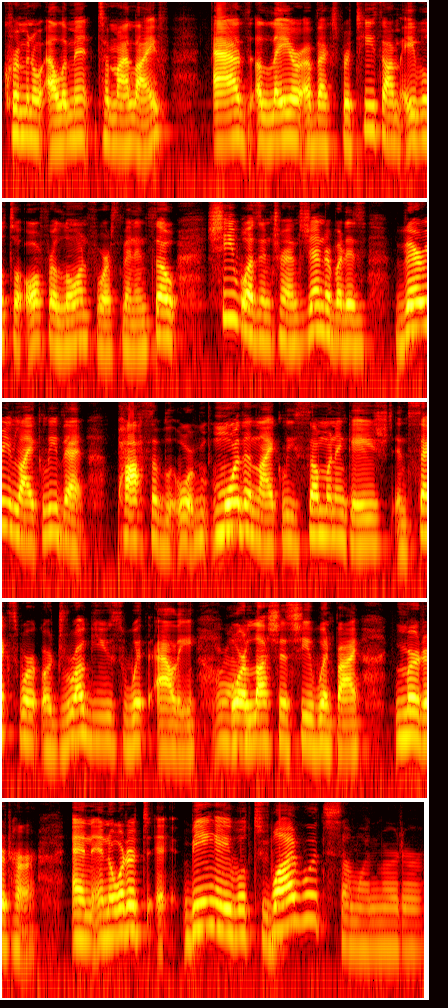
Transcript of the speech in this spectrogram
criminal element to my life adds a layer of expertise I'm able to offer law enforcement. And so she wasn't transgender, but it's very likely that possibly or more than likely someone engaged in sex work or drug use with Ali right. or Luscious she went by murdered her and in order to being able to why would someone murder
